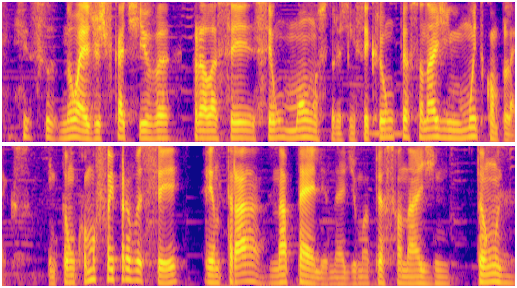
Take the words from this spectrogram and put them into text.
Isso não é justificativa para ela ser, ser um monstro, assim. Você criou um personagem muito complexo. Então, como foi para você entrar na pele, né, de uma personagem tão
